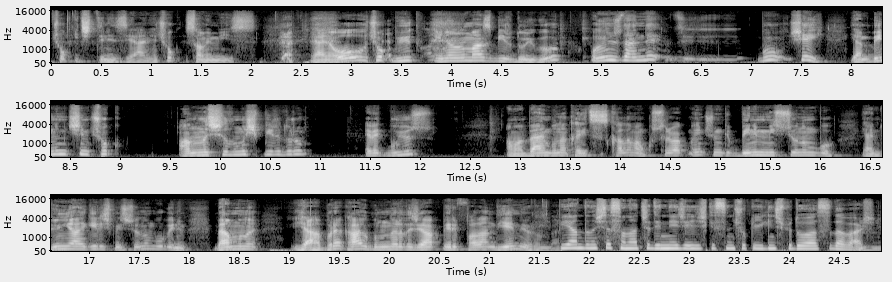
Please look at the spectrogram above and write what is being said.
çok içtiniz yani çok samimiyiz. Yani o çok büyük inanılmaz bir duygu. O yüzden de e, bu şey yani benim için çok anlaşılmış bir durum. Evet buyuz ama ben buna kayıtsız kalamam kusura bakmayın çünkü benim misyonum bu. Yani dünyaya geliş misyonum bu benim. Ben bunu ya bırak abi bunları da cevap verip falan diyemiyorum ben. Bir yandan işte sanatçı dinleyici ilişkisinin çok ilginç bir doğası da var. Hı hı.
